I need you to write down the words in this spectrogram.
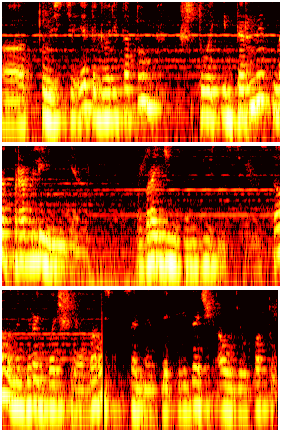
А, то есть это говорит о том, что интернет-направление – в радийном бизнесе стала набирать большие обороты специально для передачи аудиопотоков.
